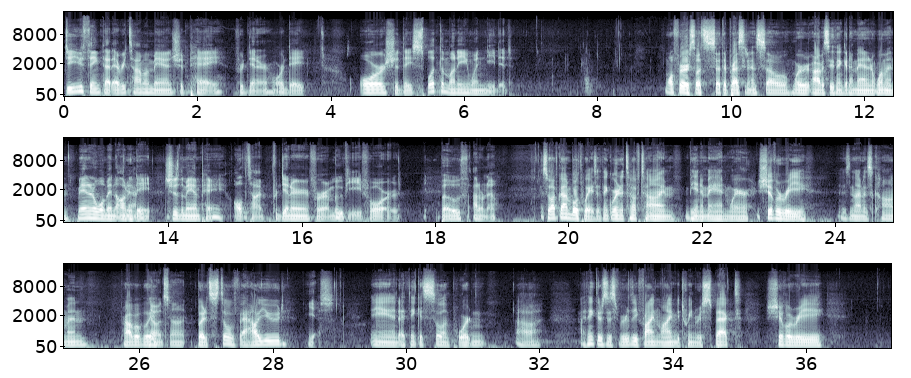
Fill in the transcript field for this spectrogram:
do you think that every time a man should pay for dinner or a date, or should they split the money when needed? Well, first, let's set the precedence. So we're obviously thinking a man and a woman. Man and a woman on Yeah. a date, should the man pay all the time for dinner, for a movie, for both? I don't know. So I've gone both ways. I think we're in a tough time being a man where chivalry is not as common, probably, No, it's not. but it's still valued. Yes. and I think it's still important. Uh, I think there's this really fine line between respect, chivalry,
